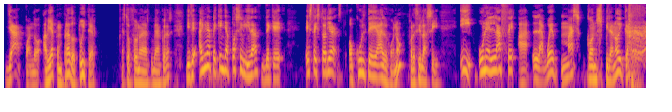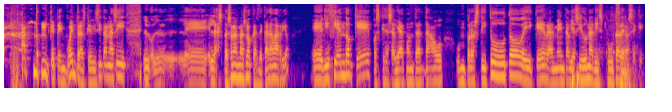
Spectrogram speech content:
ya cuando había comprado Twitter, esto fue una de las primeras cosas, dice, hay una pequeña posibilidad de que esta historia oculte algo, ¿no? Por decirlo así y un enlace a la web más conspiranoica random que te encuentras, que visitan así las personas más locas de cada barrio, eh, diciendo que, pues, que se había contratado un prostituto y que realmente había sido una disputa de no sé qué.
